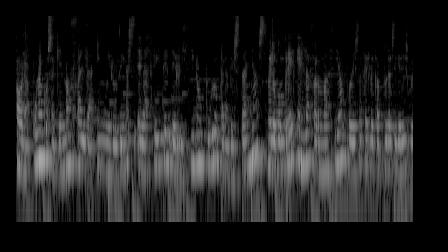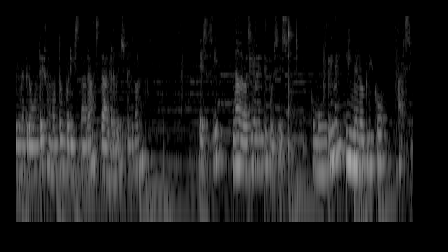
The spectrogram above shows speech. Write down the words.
Ahora, una cosa que no falta en mi rutina es el aceite de ricino puro para pestañas. Me lo compré en la farmacia, podéis hacerle captura si queréis porque me preguntáis un montón por Instagram. Está al revés, perdón. Es así. Nada, básicamente pues es como un rímel y me lo aplico así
